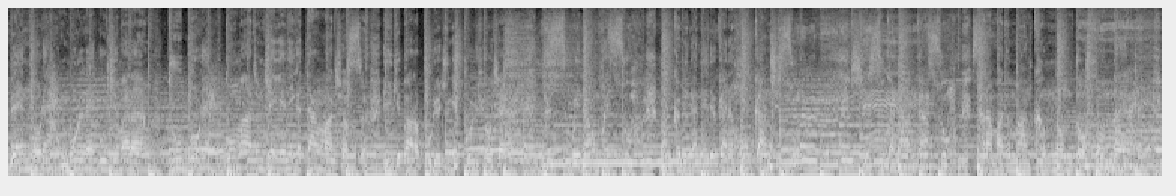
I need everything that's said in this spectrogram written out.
내 노래 몰래 울지 말아요. 두 볼에 꼬마 점쟁이니가 딱 맞췄어. 이게 바로 불효 중에 불효자야 뉴스에 나온 횟수만큼이나 내려가는 호감지수. 실수가 난 가수. 사랑받은 만큼 넌 더 혼나야 해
